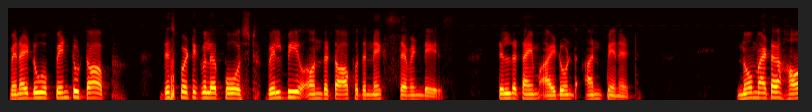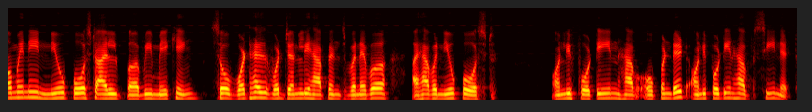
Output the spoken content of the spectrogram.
When I do a pin to top this particular post will be on the top for the next seven days. Till the time I don't unpin it. No matter how many new posts I'll uh, be making so what has what generally happens whenever I have a new post only 14 have opened it only 14 have seen it.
